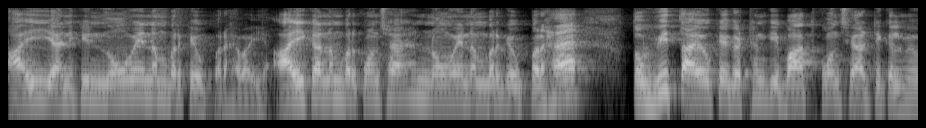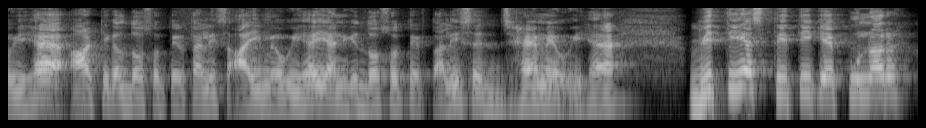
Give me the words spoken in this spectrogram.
आई, यानी कि नौवे नंबर के ऊपर है भाई। आई का नंबर कौन सा है? नौवे नंबर के ऊपर है। तो वित्त आयोग के गठन की बात कौन से आर्टिकल में हुई है? आर्टिकल दो आई में हुई है, यानी कि दो झ में हुई है। वित्तीय स्थिति के पुनर्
